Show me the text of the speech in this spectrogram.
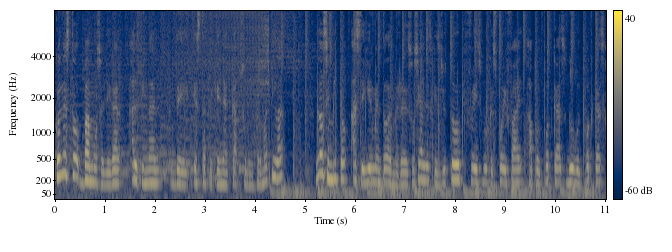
Con esto vamos a llegar al final de esta pequeña cápsula informativa. Los invito a seguirme en todas mis redes sociales, que es YouTube, Facebook, Spotify, Apple Podcasts, Google Podcasts,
